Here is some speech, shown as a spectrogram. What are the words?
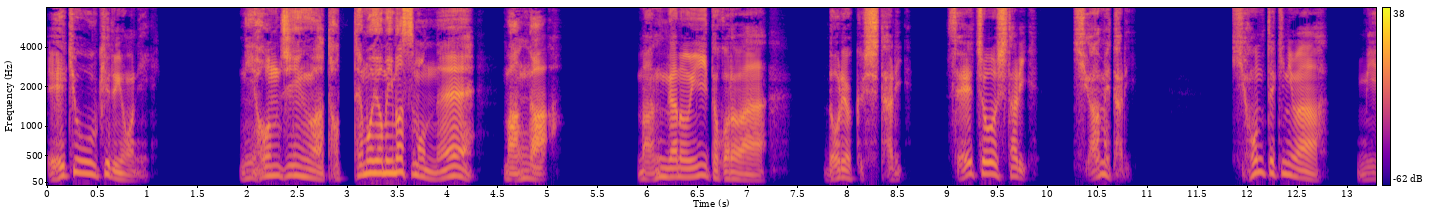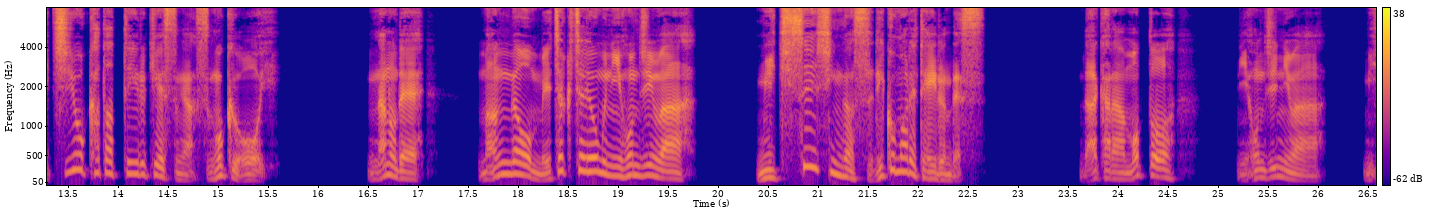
影響を受けるように。日本人はとっても読みますもんね、漫画。漫画のいいところは、努力したり、成長したり、極めたり。基本的には、道を語っているケースがすごく多い。なので、漫画をめちゃくちゃ読む日本人は、道精神が刷り込まれているんです。だからもっと、日本人には道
